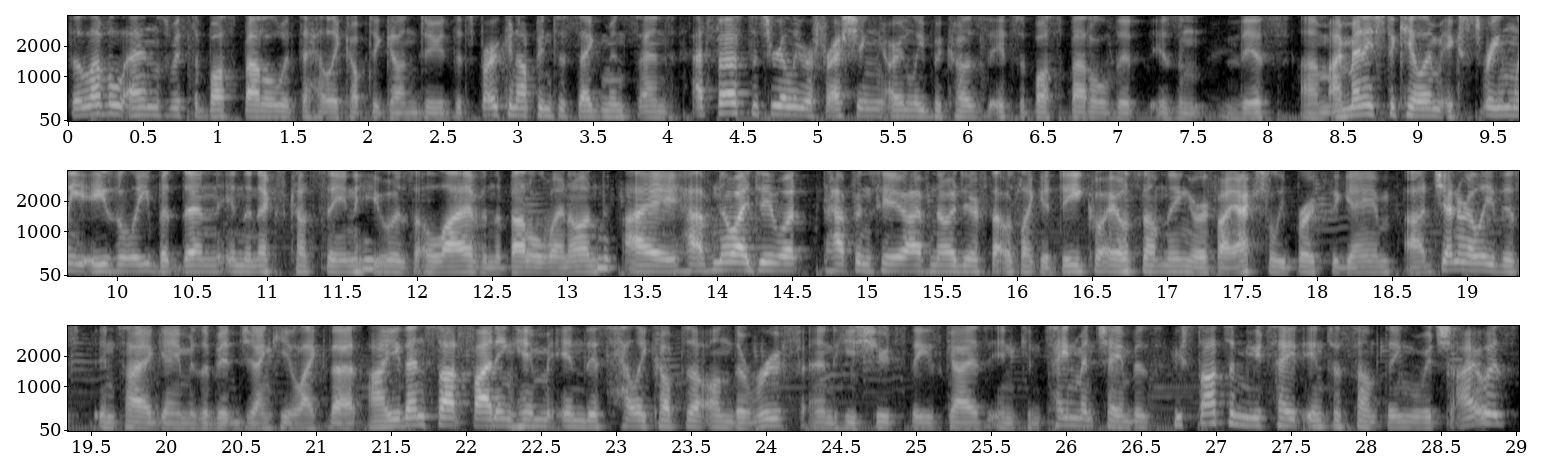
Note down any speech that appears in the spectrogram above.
The level ends with the boss battle with the helicopter gun dude that's broken up into segments, and at first it's really refreshing only because it's a boss battle that isn't this. Um, I managed to kill him extremely easily, but then in the next cutscene he was alive and the battle went on. I have no idea what happens here, I have no idea if that was like a decoy or something, or if I actually broke the game. Uh, generally this entire game is a bit janky like that. Uh, you then start fighting him in this helicopter on the roof, and he shoots these guys in containment chambers, who start to mutate into something which I was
